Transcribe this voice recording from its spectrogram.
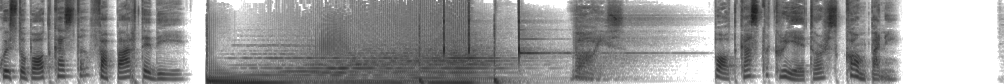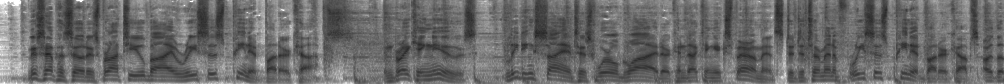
Questo podcast fa parte di Voice Podcast Creators Company. This episode is brought to you by Reese's Peanut Butter Cups. In breaking news, leading scientists worldwide are conducting experiments to determine if Reese's Peanut Butter Cups are the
